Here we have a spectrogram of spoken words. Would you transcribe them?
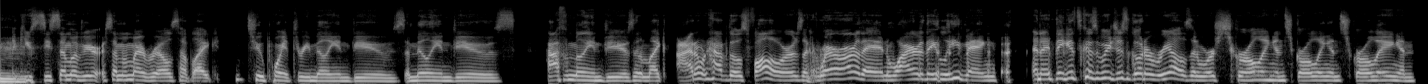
Mm. Like you see some of your some of my reels have like 2.3 million views, a million views half a million views. And I'm like, I don't have those followers. Like, where are they and why are they leaving? and I think it's because we just go to Reels and we're scrolling and scrolling and scrolling and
